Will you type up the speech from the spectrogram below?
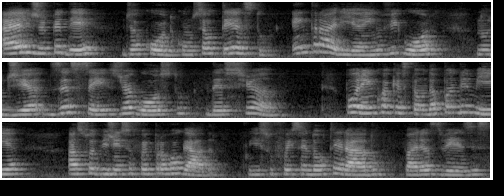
a LGPD, de acordo com seu texto, entraria em vigor no dia 16 de agosto deste ano. Porém, com a questão da pandemia, a sua vigência foi prorrogada. Isso foi sendo alterado várias vezes,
